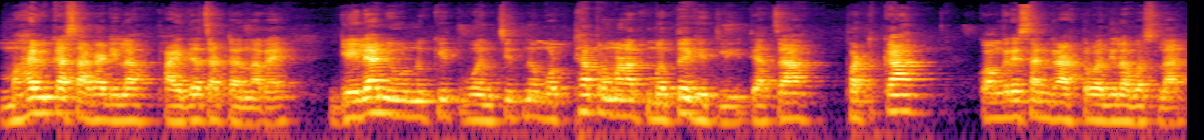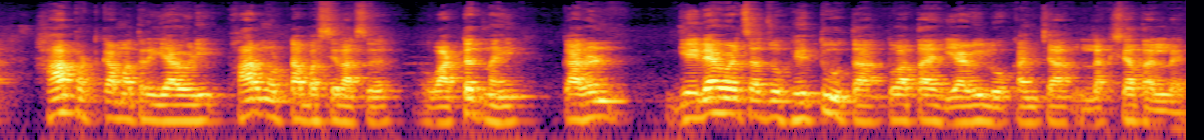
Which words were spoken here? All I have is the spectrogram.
महाविकास आघाडीला फायद्याचा ठरणार आहे. गेल्या निवडणुकीत वंचितनं मोठ्या प्रमाणात मतं घेतली त्याचा फटका काँग्रेस आणि राष्ट्रवादीला बसला. हा फटका मात्र यावेळी फार मोठा बसेल असं वाटत नाही. कारण गेल्या वेळचा जो हेतू होता तो आता यावेळी लोकांच्या लक्षात आलेला आहे.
